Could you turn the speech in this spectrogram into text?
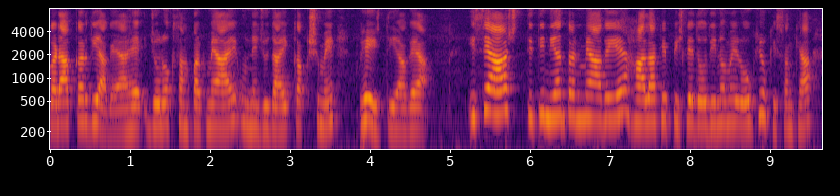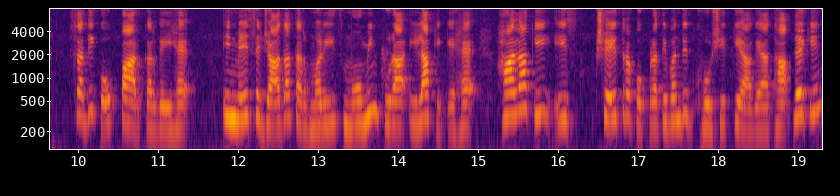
कड़ा कर दिया गया है। जो लोग संपर्क में आए, उन्हें जुदाई कक्ष में भेज दिया गया। इससे आज स्थिति नियंत्रण में आ गई है। हालाँकि पिछले दो दिनों में रोगियों की संख्या सदी को पार कर गई है। इनमें से ज़्यादातर मरीज़ मोमिनपुरा इलाके के हैं। हालाँकि इस क्षेत्र को प्रतिबंधित घोषित किया गया था, लेकिन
